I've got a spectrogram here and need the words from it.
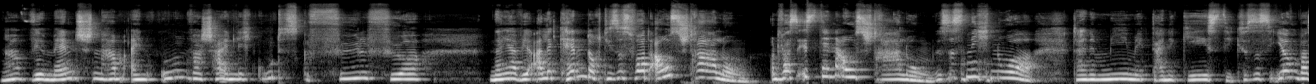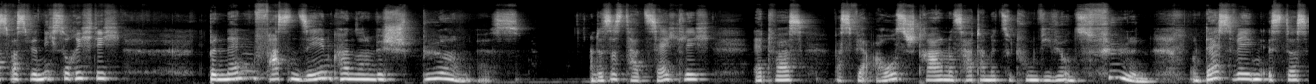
Ja, wir Menschen haben ein unwahrscheinlich gutes Gefühl für naja, wir alle kennen doch dieses Wort Ausstrahlung. Und was ist denn Ausstrahlung? Das ist nicht nur deine Mimik, deine Gestik. Das ist irgendwas, was wir nicht so richtig benennen, fassen, sehen können, sondern wir spüren es. Und das ist tatsächlich etwas, was wir ausstrahlen und es hat damit zu tun, wie wir uns fühlen. Und deswegen ist das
